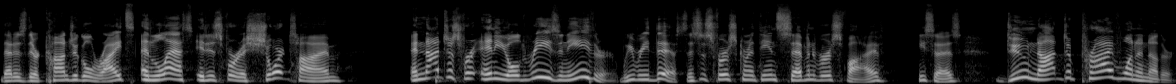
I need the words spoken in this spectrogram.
that is their conjugal rights, unless it is for a short time and not just for any old reason either. We read this. This is 1 Corinthians 7, verse 5. He says, Do not deprive one another,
